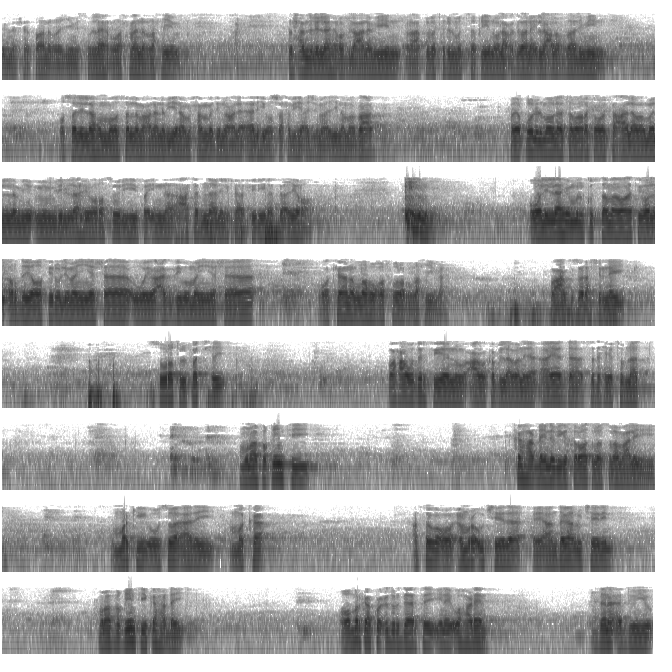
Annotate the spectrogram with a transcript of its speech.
من الشيطان الرجيم بسم الله الرحمن الرحيم الحمد لله رب العالمين والعاقبة للمتقين ولا عدوان إلا على الظالمين وصل اللهم وسلم على نبينا محمد وعلى آله وصحبه أجمعين ما بعد فيقول المولى تبارك وتعالى ومن لم يؤمن بالله ورسوله فإنا أعتدنا للكافرين سعيرا wlilaahi mulku اsamaawaati waalardi yakfiru liman yashaau wayucadibu man yashaa wa kaana allahu gafuura raxiima waxaan ku soo dhex jirnay suurat lfatxi waxa uu darsigeenu caawa ka bilaabanayaa aayadda saddex iyo tobnaad munaafiqiintii ka hadhay nebiga salawatullahi wasalaamu calayhi markii uu soo aaday maka isaga oo cumro u jeeda ee aan dagaal u jeedin munaafiqiintii ka hadhay oo markaa ku cudur daartay inay u hadheen dana adduunyo.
